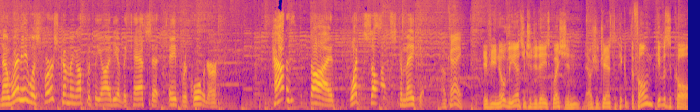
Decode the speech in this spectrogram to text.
Now, when he was first coming up with the idea of the cassette tape recorder, how did he decide what size to make it? Okay. If you know the answer to today's question, now's your chance to pick up the phone. Give us a call.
